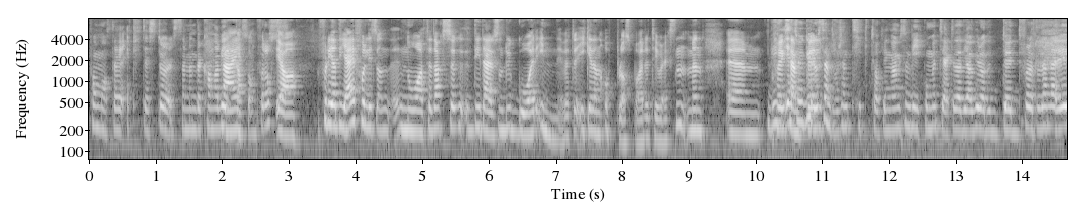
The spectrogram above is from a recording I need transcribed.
på en måte ekte størrelse, men det kan ha virka sånn for oss. ja. Fordi at jeg får litt sånn Nå til dags, så de der som du går inni, vet du. Ikke den oppblåsbare T-rexen, men for Vi, for jeg tror eksempel Guro sendte for seg en TikTok en gang som vi kommenterte da Jager hadde dødd for at den der Ja,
